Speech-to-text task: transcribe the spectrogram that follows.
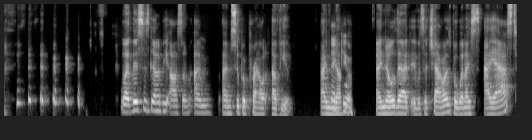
well, this is going to be awesome. I'm I'm super proud of you. I Thank know you. I know that it was a challenge, but when I I asked,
